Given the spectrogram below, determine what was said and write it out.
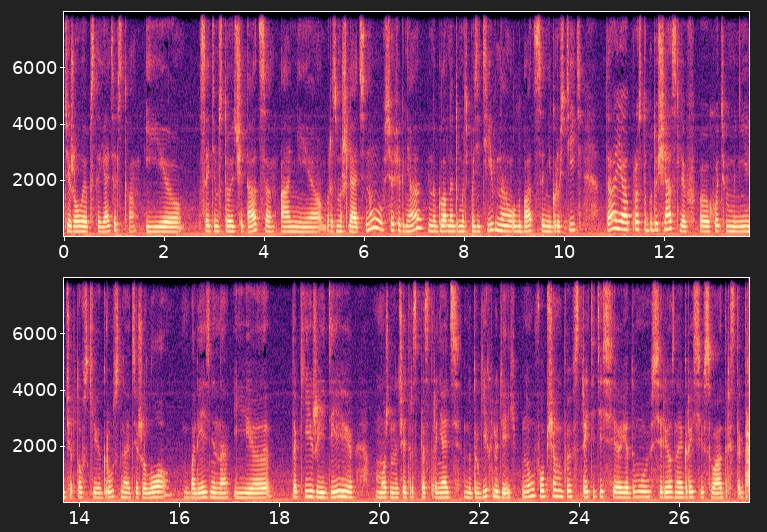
тяжелые обстоятельства, и с этим стоит считаться, а не размышлять, ну, все фигня, главное думать позитивно, улыбаться, не грустить, да, я просто буду счастлив, э, хоть мне чертовски грустно, тяжело, болезненно. И э, такие же идеи можно начать распространять на других людей. Ну, в общем, вы встретитесь, э, я думаю, с серьезной агрессией в свой адрес тогда.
